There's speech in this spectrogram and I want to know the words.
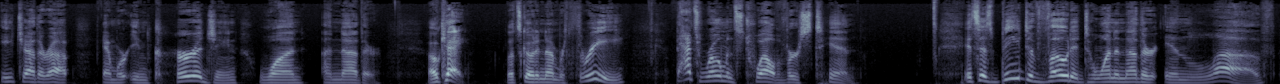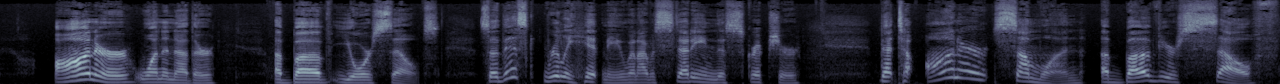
each other up and we're encouraging one another. Okay, let's go to number three. That's Romans 12, verse 10. It says, Be devoted to one another in love, honor one another above yourselves. So, this really hit me when I was studying this scripture that to honor someone above yourself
